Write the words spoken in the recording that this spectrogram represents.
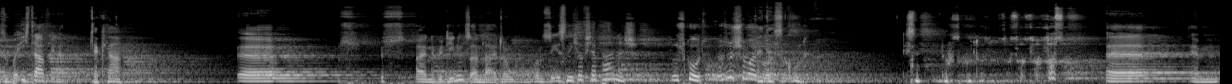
super, ich darf wieder. Ja, klar. Äh, es ist eine Bedienungsanleitung und sie ist nicht auf Japanisch. Das ist gut, das ist schon mal gut. das ist gut. Los, los, los, los, los, los. Äh, ähm,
